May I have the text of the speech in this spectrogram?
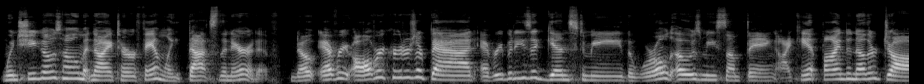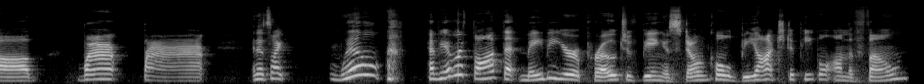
when she goes home at night to her family, that's the narrative. No, every all recruiters are bad. Everybody's against me. The world owes me something. I can't find another job. And it's like, well, have you ever thought that maybe your approach of being a stone cold biatch to people on the phone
